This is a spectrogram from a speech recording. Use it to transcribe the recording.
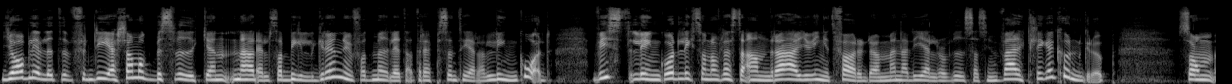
Jag blev lite fundersam och besviken när Elsa Billgren nu fått möjlighet att representera Lyngård. Visst, Lyngård liksom de flesta andra är ju inget föredöme när det gäller att visa sin verkliga kundgrupp. Som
